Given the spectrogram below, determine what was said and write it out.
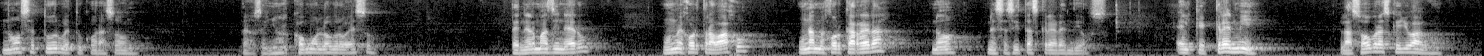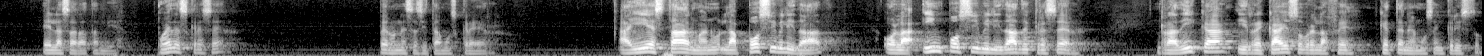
No se turbe tu corazón. Pero Señor, ¿cómo logro eso? ¿Tener más dinero? ¿Un mejor trabajo? ¿Una mejor carrera? No, necesitas creer en Dios. El que cree en mí, las obras que yo hago, Él las hará también. Puedes crecer, pero necesitamos creer. Ahí está, hermano, la posibilidad o la imposibilidad de crecer. Radica y recae sobre la fe que tenemos en Cristo.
